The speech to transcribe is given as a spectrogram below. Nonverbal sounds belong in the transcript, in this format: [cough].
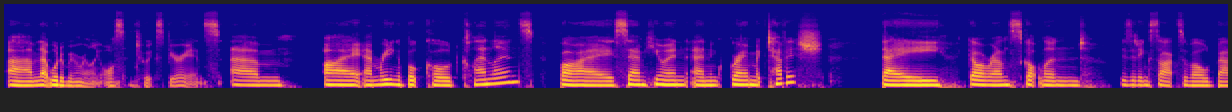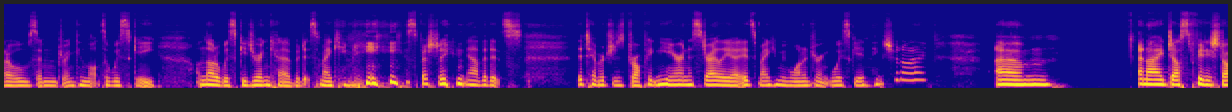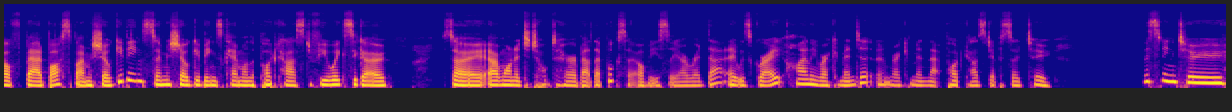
Um, that would have been really awesome to experience. Um, I am reading a book called Clanlands by Sam Heughan and Graham McTavish. They go around Scotland visiting sites of old battles and drinking lots of whiskey. I'm not a whiskey drinker, but it's making [laughs] me, especially now that it's the temperature's dropping here in Australia, it's making me want to drink whiskey and think, should I? Um, and I just finished off Bad Boss by Michelle Gibbings. So Michelle Gibbings came on the podcast a few weeks ago. So I wanted to talk to her about that book. So obviously I read that. It was great. Highly recommend it and recommend that podcast episode too. Listening to,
